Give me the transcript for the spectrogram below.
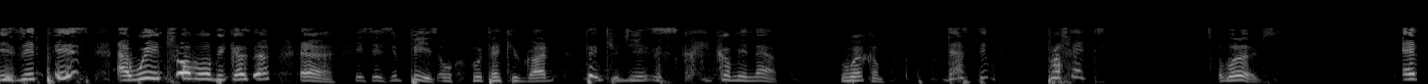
Is it peace? Are we in trouble because uh, uh, he says peace? Oh, oh, thank you, God. Thank you, Jesus. Come in now. Welcome. That's the prophet words. If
